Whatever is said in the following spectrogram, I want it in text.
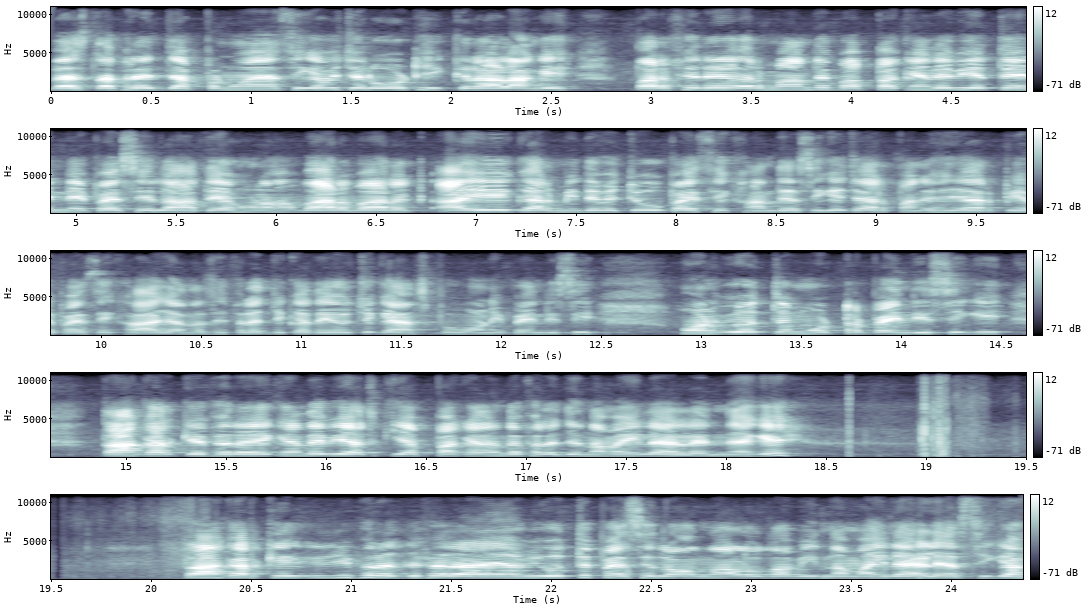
ਵੈਸੇ ਤਾਂ ਫਰਿੱਜ ਆਪਾਂ ਨੂੰ ਆਇਆ ਸੀਗਾ ਵੀ ਚਲੋ ਉਹ ਠੀਕ ਕਰਾ ਲਾਂਗੇ, ਪਰ ਫਿਰ ਅਰਮਾਨ ਦੇ ਪਾਪਾ ਕਹਿੰਦੇ ਵੀ ਇੱਥੇ ਇੰਨੇ ਪੈਸੇ ਲਾਤੇ ਆ, ਹੁਣ ਵਾਰ-ਵਾਰ ਆਏ ਗਰਮੀ ਦੇ ਵਿੱਚ ਉਹ ਪੈਸੇ ਖਾਂਦੇ ਸੀਗੇ 4-5000 ਰੁਪਏ ਪੈਸੇ ਖਾ ਜਾਂਦਾ ਸੀ ਫਰਿੱਜ ਕਦੇ ਉਹ ਚ ਗੈਸ ਪਵਾਉਣੀ ਪੈਂਦੀ ਸੀ, ਹੁਣ ਵੀ ਉਹ ਚ ਮੋਟਰ ਪੈਂਦੀ ਸੀਗੀ, ਤਾਂ ਕਰਕੇ ਫਿਰ ਇਹ ਕਹਿੰਦੇ ਵੀ ਅੱਜ ਕੀ ਆਪਾਂ ਕਹਿੰਦੇ ਹੁੰਦੇ ਫਰਿੱਜ ਨਵਾਂ ਹੀ ਲੈ ਲੈਣੇ ਹੈਗੇ। ਤਾਂ ਕਰਕੇ ਜੀ ਫਰਿੱਜ ਫਿਰ ਆਏ ਆ ਵੀ ਉਹ ਤੇ ਪੈਸੇ ਲਾਉਣ ਨਾਲੋਂ ਤਾਂ ਵੀ ਨਵਾਂ ਹੀ ਲੈ ਲਿਆ ਸੀਗਾ,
